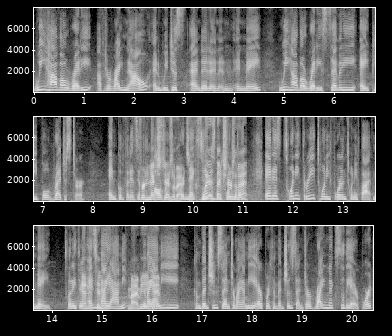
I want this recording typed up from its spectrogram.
We have already, after right now, and we just ended in, in, in May, we have already 78 people register in Conferencia For next year's event. For So next when year, is next year's event? It is 23, 24, and 25, May 23. And in Miami. Miami the? Miami Convention Center, Miami Airport Convention Center, right next to the airport.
